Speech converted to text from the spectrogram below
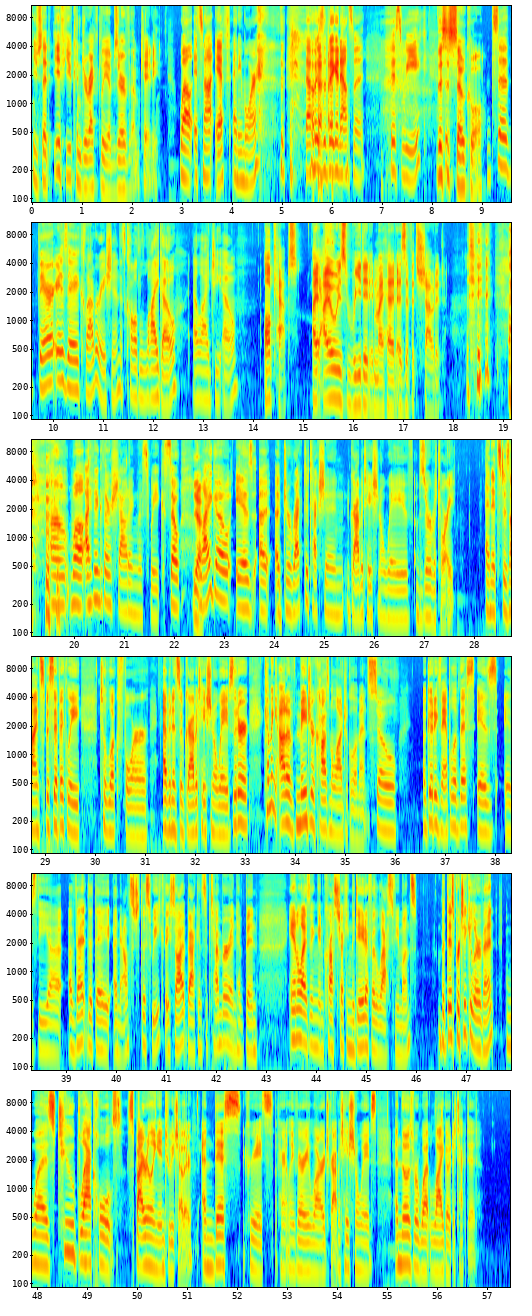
You said if you can directly observe them, Katie. Well, it's not if anymore. that was the big announcement this week. This is so cool. So there is a collaboration. It's called LIGO, L I G O. All caps. I, Yes. I always read it in my head as if it's shouted. um, well, I think they're shouting this week. So, Yeah. LIGO is a, a direct detection gravitational wave observatory. And it's designed specifically to look for evidence of gravitational waves that are coming out of major cosmological events. So, a good example of this is is the uh, event that they announced this week. They saw it back in September and have been analyzing and cross-checking the data for the last few months. But this particular event was two black holes spiraling into each other. And this creates apparently very large gravitational waves. And those were what LIGO detected.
